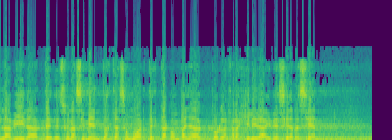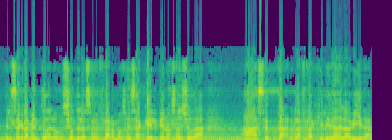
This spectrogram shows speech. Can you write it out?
la vida desde su nacimiento hasta su muerte está acompañada por la fragilidad y decía recién, el sacramento de la unción de los enfermos es aquel que nos ayuda a aceptar la fragilidad de la vida,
